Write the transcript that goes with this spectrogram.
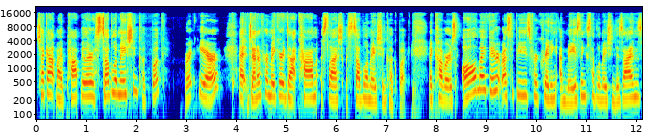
check out my popular sublimation cookbook, right here at jennifermaker.com slash sublimation cookbook. It covers all my favorite recipes for creating amazing sublimation designs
